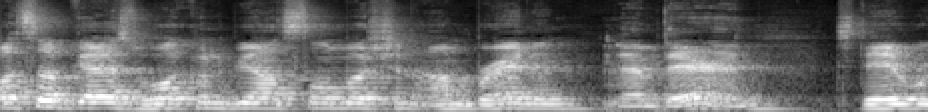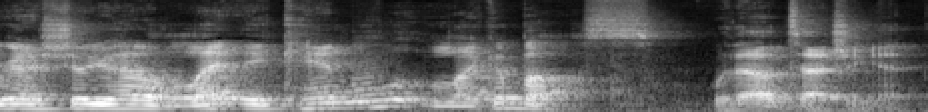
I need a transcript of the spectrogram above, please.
What's up, guys? Welcome to Beyond Slow Motion. I'm Brandon. And I'm Darren, Today we're going to show you how to light a candle like a boss. without touching it.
